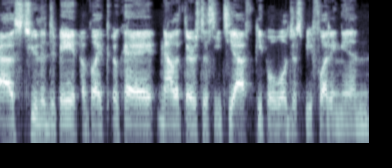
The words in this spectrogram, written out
as to the debate of like, okay, now that there's this ETF, people will just be flooding in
